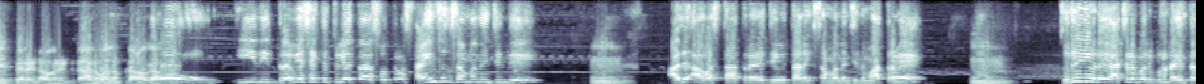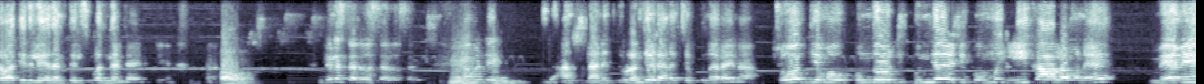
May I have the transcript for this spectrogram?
చెప్పారండి అవునండి. దానివల్ల ఇప్పుడు అవగాహన ఇది ద్రవ్య శక్తి తుల్యతా సూత్రం సైన్స్కు సంబంధించింది. అది అవస్థాత్రయ జీవితానికి సంబంధించింది మాత్రమే. తురియుడు అచల పరిపూర్ణుడు అయిన తర్వాత ఇది లేదని తెలిసిపోతుందండి ఆయనకి. కాబట్టి దాన్ని దృఢం చేయడానికి చెప్తున్నారు ఆయన. చోద్యము కుందోటి కుందేటి కొమ్ము ఈ కాలమునే మేమే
